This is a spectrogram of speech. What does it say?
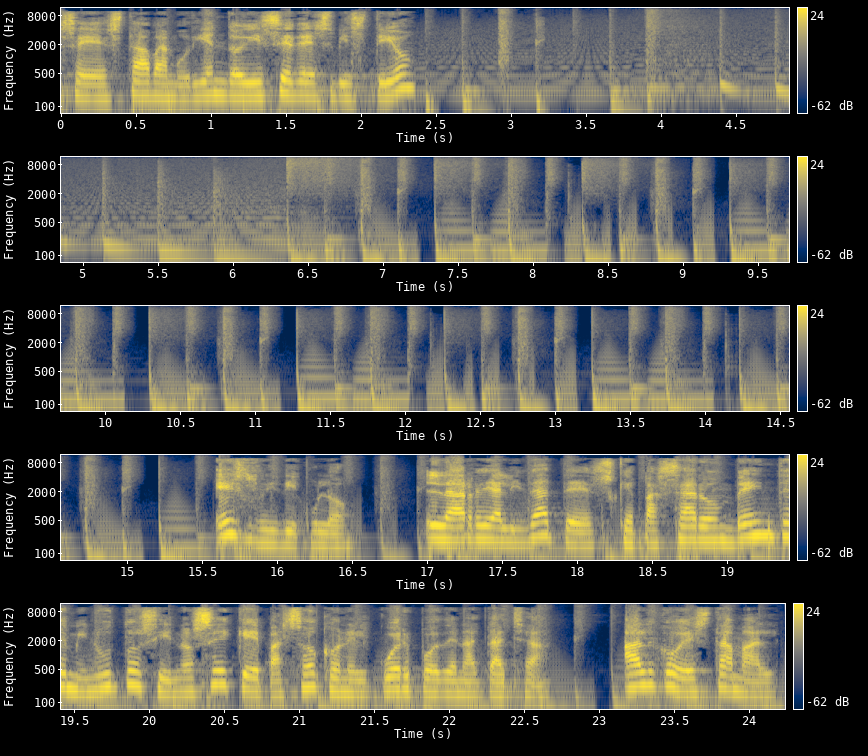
se estaba muriendo y se desvistió, Es ridículo. La realidad es que pasaron 20 minutos y no sé qué pasó con el cuerpo de Natacha. Algo está mal,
